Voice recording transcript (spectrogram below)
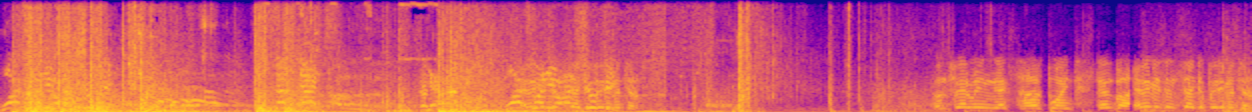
Watch when you are shooting! Stop that! Yahabi! Watch when you are shooting! Confirming next hard point. Stand by. Enemies inside the perimeter.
